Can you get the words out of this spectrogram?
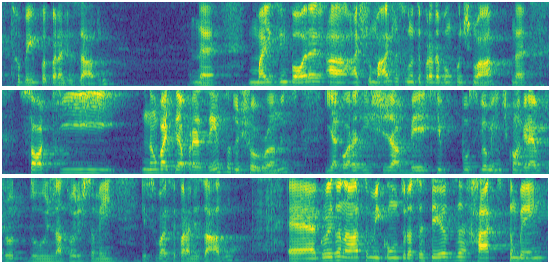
também foi paralisado, né? Mas embora as filmagens da segunda temporada vão continuar, né? Só que não vai ter a presença dos showrunners e agora a gente já vê que possivelmente com a greve dos atores também isso vai ser paralisado. É, Grey's Anatomy com toda certeza, Hacks também,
